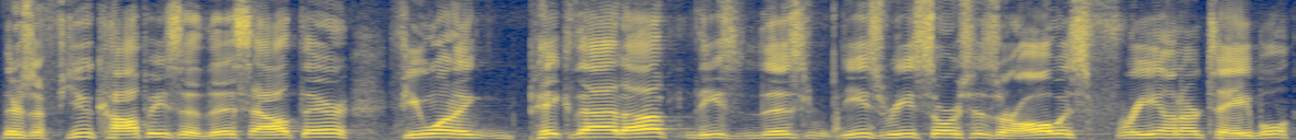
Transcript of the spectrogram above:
There's a few copies of this out there. If you want to pick that up, these this, these resources are always free on our table.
